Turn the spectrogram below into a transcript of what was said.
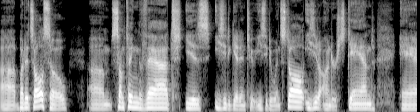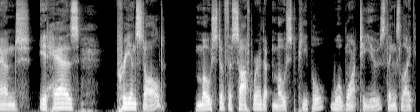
Uh, but it's also um, something that is easy to get into, easy to install, easy to understand. And it has pre installed most of the software that most people will want to use, things like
